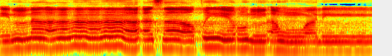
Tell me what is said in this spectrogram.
إلا أساطير الأولين.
